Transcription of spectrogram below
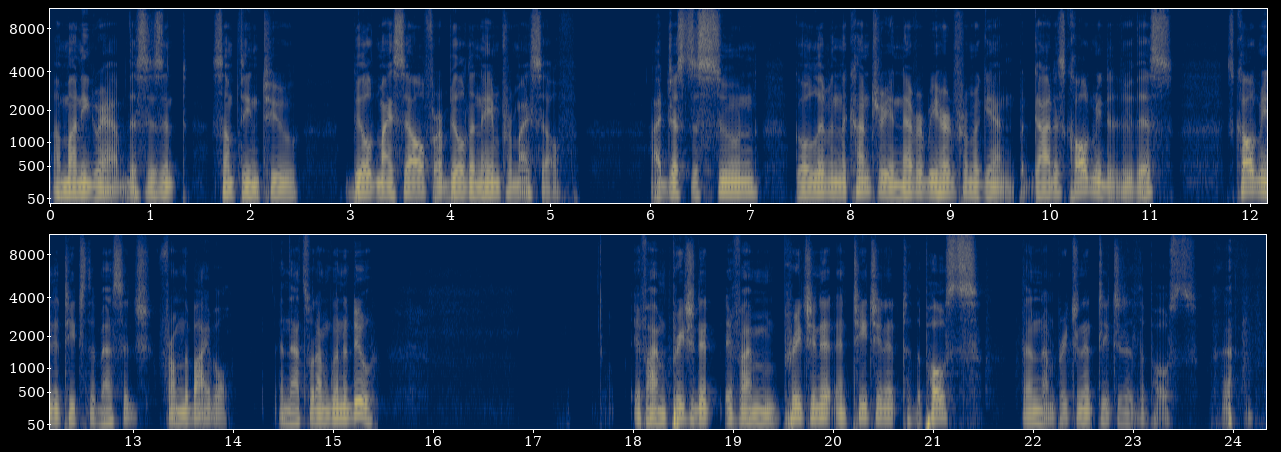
a money grab. This isn't something to build myself or build a name for myself. I'd just as soon go live in the country and never be heard from again. But God has called me to do this. He's called me to teach the message from the Bible, and that's what I'm going to do. If I'm preaching it, if I'm preaching it and teaching it to the posts, then I'm preaching it, teaching it to the posts.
